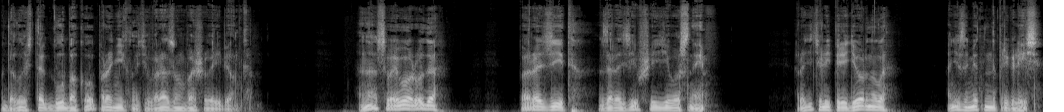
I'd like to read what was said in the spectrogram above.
удалось так глубоко проникнуть в разум вашего ребенка. Она своего рода паразит, заразивший его сны. Родителей передернуло, они заметно напряглись.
